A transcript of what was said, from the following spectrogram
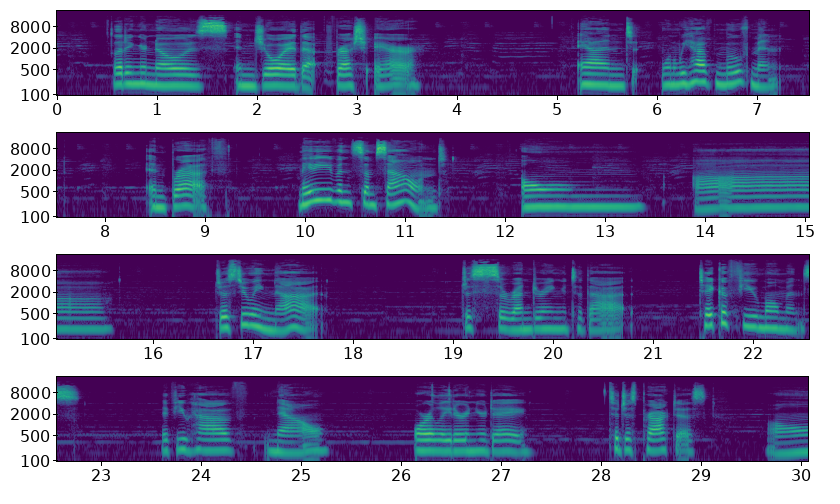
letting your nose enjoy that fresh air. And when we have movement and breath, maybe even some sound, om, ah, just doing that, just surrendering to that. Take a few moments if you have now or later in your day to just practice. Om.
